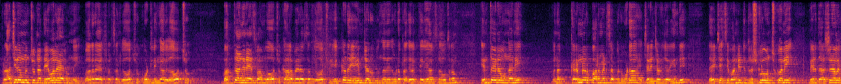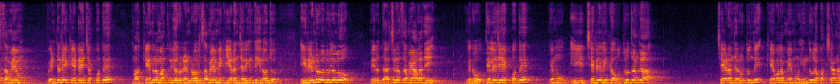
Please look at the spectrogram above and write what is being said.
ప్రాచీనం నుంచి ఉన్న దేవాలయాలు ఉన్నాయి. బాలరాజేశ్వర స్వామి కావచ్చు కోటిలింగాలు కావచ్చు భక్తాంజనేయ స్వామి కావచ్చు కాలభైరవ స్వామి కావచ్చు ఎక్కడ ఏం జరుగుతుంది అనేది కూడా ప్రజలకు తెలియాల్సిన అవసరం ఎంతైనా ఉందని మన కరీంనగర్ పార్లమెంట్ సభ్యులు కూడా హెచ్చరించడం జరిగింది. దయచేసి ఇవన్నిటి దృష్టిలో ఉంచుకొని మీరు దర్శనాలకు సమయం వెంటనే కేటాయించకపోతే మా కేంద్ర మంత్రి గారు రెండు రోజుల సమయం మీకు ఇవ్వడం జరిగింది ఈరోజు. ఈ రెండు రోజులలో మీరు దర్శన సమయాలది మీరు తెలియజేయకపోతే మేము ఈ చర్యలు ఇంకా ఉధృతంగా చేయడం జరుగుతుంది. కేవలం మేము హిందువుల పక్షాన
